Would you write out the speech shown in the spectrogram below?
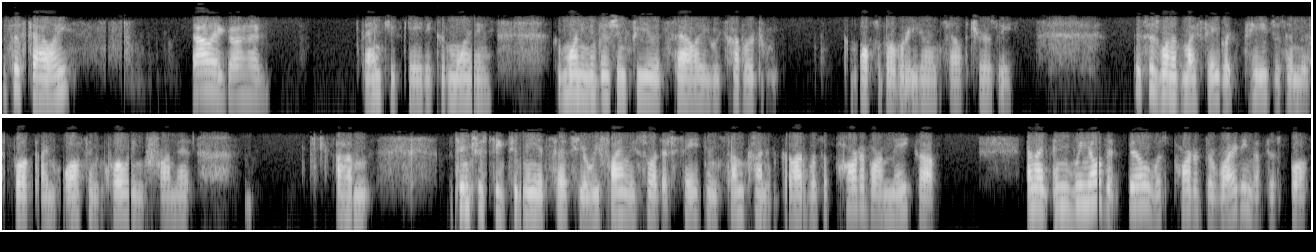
This is Sally. Sally, go ahead. Thank you, Katie. Good morning. Good morning, a vision for you. It's Sally, recovered compulsive overeater in South Jersey. This is one of my favorite pages in this book. I'm often quoting from it. Um, it's interesting to me. It says here, we finally saw that faith in some kind of God was a part of our makeup. And, I, and we know that Bill was part of the writing of this book.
